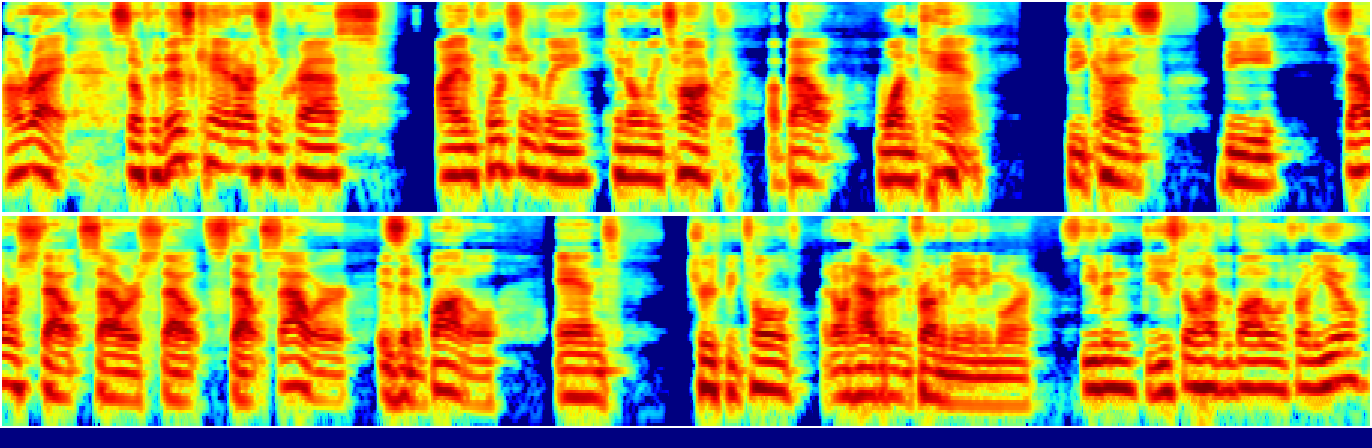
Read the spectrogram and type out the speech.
All right. So for this can arts and crafts, I unfortunately can only talk about one can because the sour stout, sour stout, stout sour is in a bottle. And truth be told, I don't have it in front of me anymore. Stephen, do you still have the bottle in front of you?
